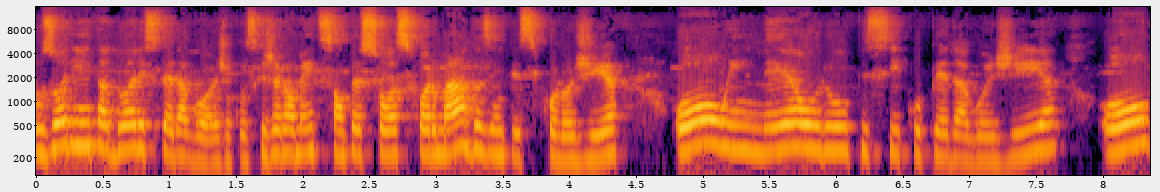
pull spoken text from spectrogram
os orientadores pedagógicos, que geralmente são pessoas formadas em psicologia ou em neuropsicopedagogia ou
